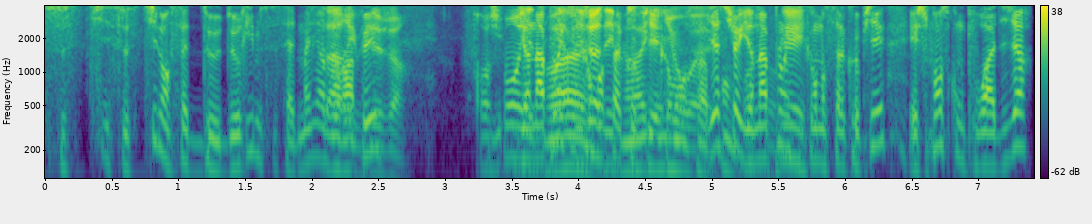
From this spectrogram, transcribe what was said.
ce, sti- ce style en fait de, de rime, c'est cette manière ça de arrive rapper. déjà. Franchement, Il y en a plein qui commencent à copier, à. Bien sûr, il y en a plein Oui. qui commencent à le copier. Et je pense qu'on pourra dire,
